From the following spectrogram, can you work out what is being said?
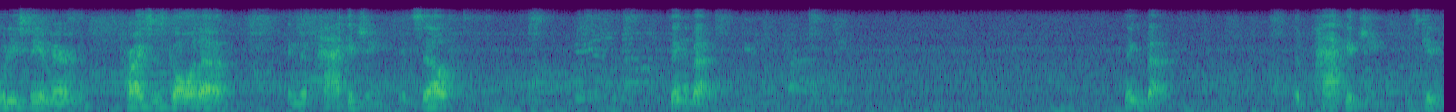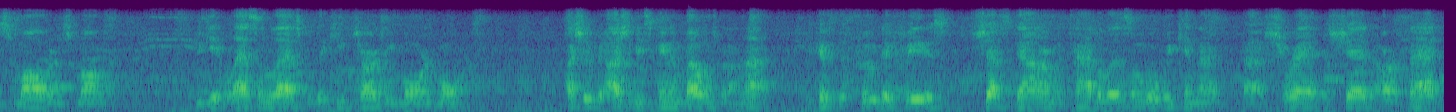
What do you see, America? Prices going up, and the packaging itself. Think about it. Think about it. The packaging is getting smaller and smaller. You get less and less, but they keep charging more and more. I should be, I should be skin and bones, but I'm not because the food they feed us shuts down our metabolism where we cannot uh, shred, shed our fat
